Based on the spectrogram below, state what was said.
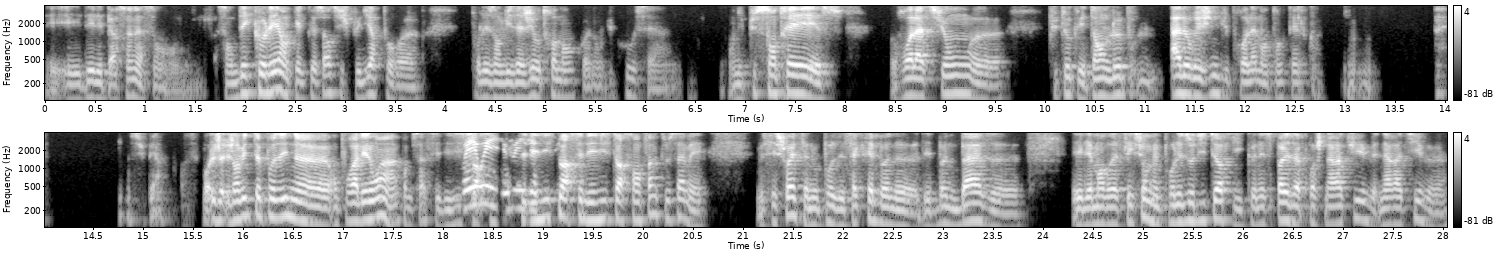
et, aider les personnes à s'en décoller en quelque sorte, si je puis dire, pour, pour les envisager autrement. Quoi. Donc du coup, on est plus centré relation euh, plutôt qu'étant le, à l'origine du problème en tant que tel. Quoi. Mm, mm. Super. j'ai envie de te poser une. On pourra aller loin, hein, comme ça. C'est des histoires. c'est des histoires. C'est des histoires sans fin, tout ça, mais, mais c'est chouette. Ça nous pose des sacrées bonnes, euh, des bonnes bases, euh, éléments de réflexion, même pour les auditeurs qui connaissent pas les approches narratives. narratives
